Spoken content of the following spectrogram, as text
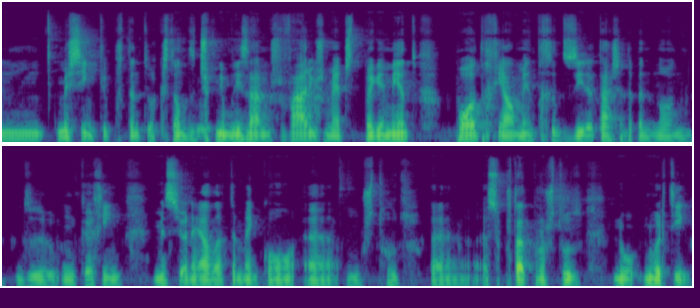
um, mas sim, que portanto a questão de disponibilizarmos vários métodos de pagamento pode realmente reduzir a taxa de abandono de um carrinho. Menciona ela também com uh, um estudo, uh, suportado por um estudo no, no artigo.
